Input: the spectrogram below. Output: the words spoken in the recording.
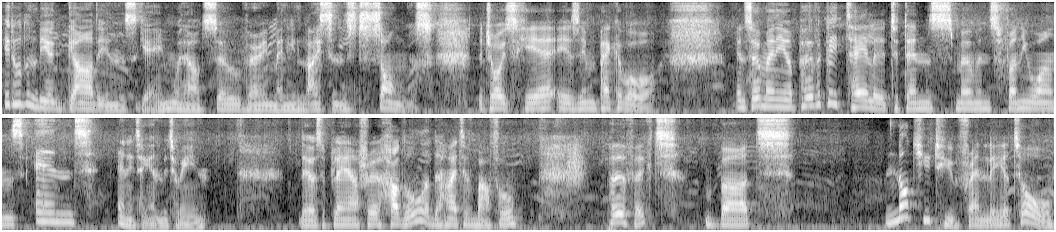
It wouldn't be a Guardians game without so very many licensed songs. The choice here is impeccable and so many are perfectly tailored to tense moments, funny ones, and anything in between. They also play after a huddle at the height of battle. Perfect, but not YouTube friendly at all.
